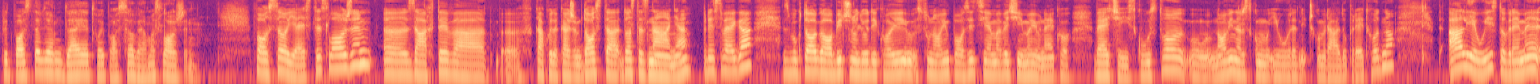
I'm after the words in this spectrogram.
Pretpostavljam da je tvoj posao veoma složen. Posao jeste složen, e, zahteva, e, kako da kažem, dosta, dosta znanja pre svega. Zbog toga obično ljudi koji su na ovim pozicijama već imaju neko veće iskustvo u novinarskom i uredničkom radu prethodno, ali je u isto vreme e,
